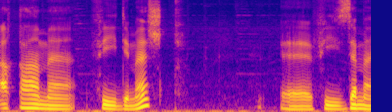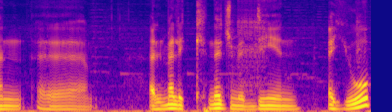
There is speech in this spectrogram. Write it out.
أقام في دمشق آه، في زمن آه، الملك نجم الدين أيوب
